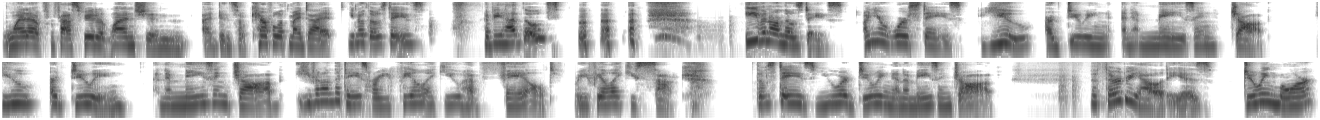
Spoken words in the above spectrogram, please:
went out for fast food at lunch and I'd been so careful with my diet. You know those days? Have you had those? Even on those days, on your worst days, you are doing an amazing job you are doing an amazing job, even on the days where you feel like you have failed, where you feel like you suck. Those days, you are doing an amazing job. The third reality is doing more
